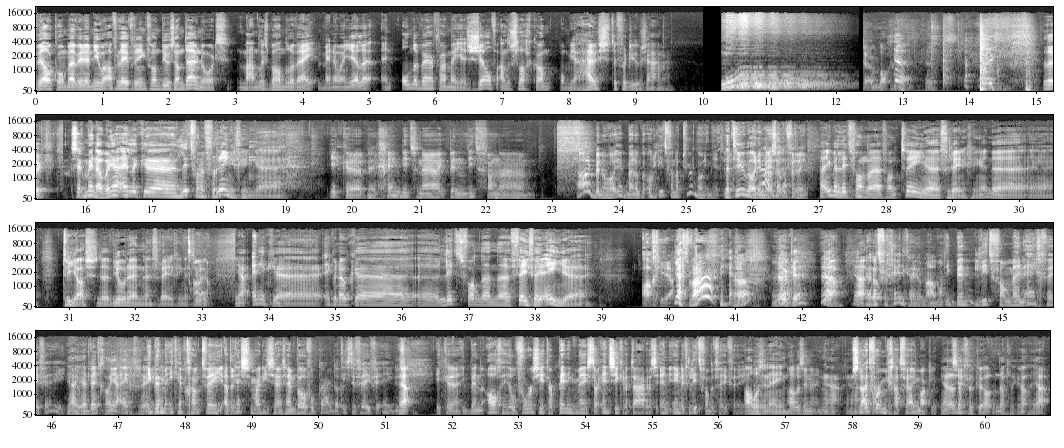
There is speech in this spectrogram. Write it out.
Welkom bij weer een nieuwe aflevering van Duurzaam Duinoord. Maandelijks behandelen wij, Menno en Jelle, een onderwerp waarmee je zelf aan de slag kan om je huis te verduurzamen. Zo lachen. Ja. Leuk. Leuk. Zeg Menno, ben jij eigenlijk eh, lid van een vereniging? eh? Ik eh, ben geen lid van, nou ja, ik ben lid van, oh ik ben nog wel, ja, ik ben ook, ook lid van Natuurmonumenten. Natuurmonumenten. Ja, dat is ook een vereniging. Nou, ik ben lid van, eh, van twee eh, verenigingen. De eh, Trias, de wielrenvereniging natuurlijk. Oh, ja. en ik, ik ben ook lid van een VVE. Ach ja, Ja. echt waar? Ja. Leuk hè? Ja. Ja, ja. Ja, dat vergeet ik helemaal, want ik ben lid van mijn eigen VVE. Ja, jij bent gewoon je eigen Ik, vereniging. ben, ik heb gewoon twee adressen, maar die zijn, zijn boven elkaar. Dat is de VVE. Dus Ja, ik, eh, ik ben algeheel voorzitter, penningmeester en secretaris en enig lid van de VVE. alles in één. Alles in één. Ja, ja, Besluitvorming gaat vrij makkelijk. Ja, dat dacht ik wel. Dat dacht ik wel, ja.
